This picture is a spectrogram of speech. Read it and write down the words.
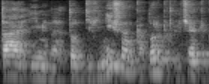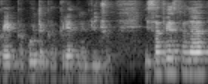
та именно тот definition, который подключает какую-то конкретную фичу. И, соответственно,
